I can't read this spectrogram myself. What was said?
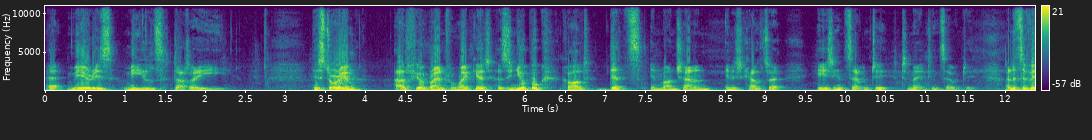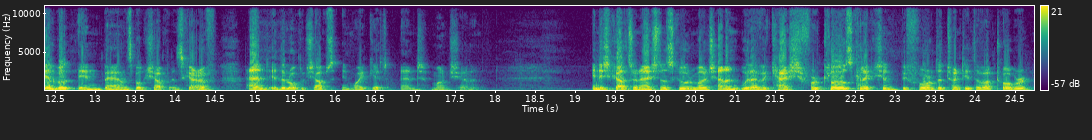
at marysmeals.ie. Historian Alfie O'Brien from Whitegate has a new book called Deaths in Mount Shannon, Inishcaltra, 1870 to 1970. And it's available in Barnes Bookshop in Scariff and in the local shops in Whitegate and Mount Shannon. Inishcaltra National School, Mount Shannon, will have a cash for clothes collection before the 20th of October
